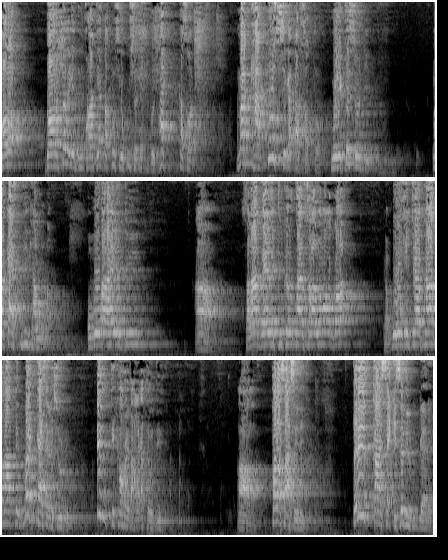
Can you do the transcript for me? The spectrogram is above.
bado doorashada iyo dimuqraadiyadda kursiga ku soo dhex bood ha ka soo dhex. Markaad kursiga qabsato wareegta soo dhiib. Markaas diinkaa lagu dhaqo. Qubuuraha ha la dumiyo salaada ha la tukado taar salaad lama ogola. Gabdhuhu xijaabka ha qaateen markaasaa la soo rog intii ka horayda ha laga tago diinta qola saasay leeyihi dariiqaasaa cisadii lagu gaaray.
